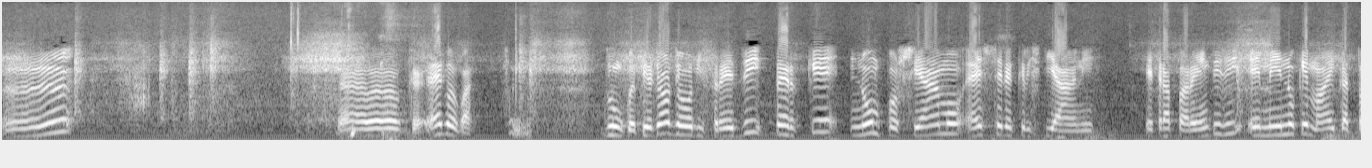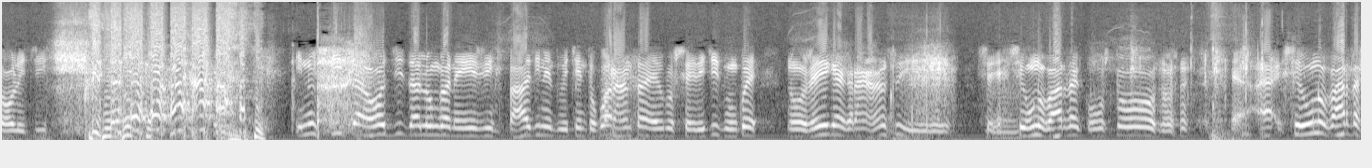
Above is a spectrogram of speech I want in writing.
Uh, eccolo qua. Dunque, Pier Giorgio Di Freddi, perché non possiamo essere cristiani? E tra parentesi, e meno che mai cattolici. In uscita oggi da Longanesi, pagine 240 euro 16, dunque non rega, anzi se, se, uno guarda il costo, eh, eh, se uno guarda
